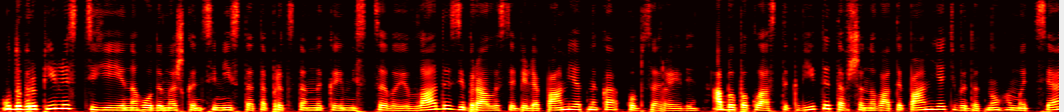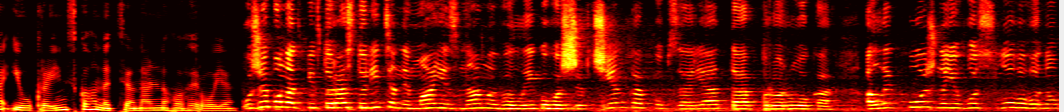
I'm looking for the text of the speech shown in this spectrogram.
У Добропіллі з цієї нагоди мешканці міста та представники місцевої влади зібралися біля пам'ятника Кобзареві, аби покласти квіти та вшанувати пам'ять видатного митця і українського національного героя. Уже понад півтора століття немає з нами великого Шевченка, Кобзаря та пророка. Але кожне його слово воно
